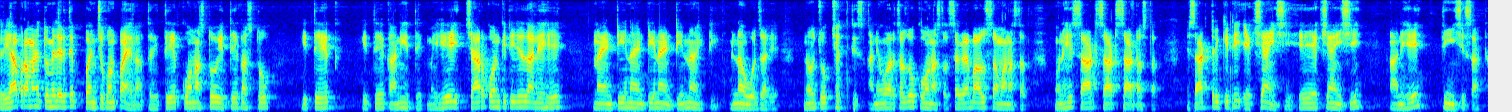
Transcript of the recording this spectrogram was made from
तर याप्रमाणे तुम्ही जर इथे पंचकोन पाहिला तर इथे एक कोण असतो इथे एक असतो इथे एक इथे एक आणि इथे एक. मग हे चार कोण कितीचे झाले हे? Ninety ninety ninety ninety. नव्वद झाले. नऊ चौक छत्तीस. आणि वरचा जो कोण असतात सगळ्या बाजू समान असतात. म्हणून हे साठ साठ साठ असतात. साठ तरी किती? एकशे ऐंशी. हे एकशे ऐंशी आणि हे तीनशे साठ.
